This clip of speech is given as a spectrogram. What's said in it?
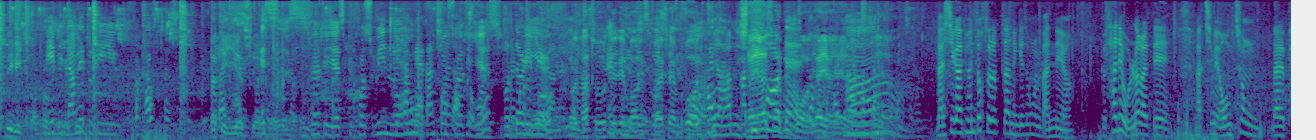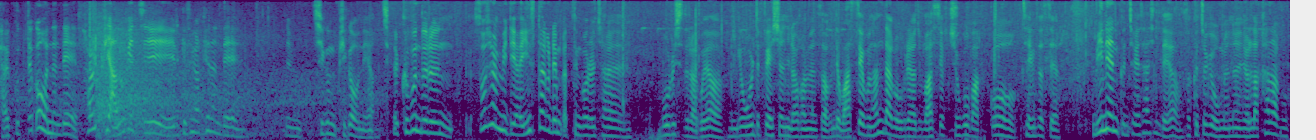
Three weeks Nee, approximately. wie lange du die verkauft hast. 30 years, yes. It's 30 years because we know for 30 years. For 30 years. Was hast du unter dem Morgen weiter im Brot? Wir haben Yeah, yeah, it's before not that. before. Yeah, yeah, yeah. yeah. yeah. 날씨가 변덕스럽다는 게 정말 많네요. 그 산에 올라갈 때 아침에 엄청 날 밝고 뜨거웠는데 설 비 안 오겠지 이렇게 생각했는데 지금, 비가 오네요. 그분들은 소셜 미디어, 인스타그램 같은 거를 잘 모르시더라고요. 이게 old fashion이라고 하면서 근데 WhatsApp은 한다고 그래가지고 WhatsApp 주고 받고 재밌었어요. 뮌헨 근처에 사신대요. 그래서 그쪽에 오면은 연락하라고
